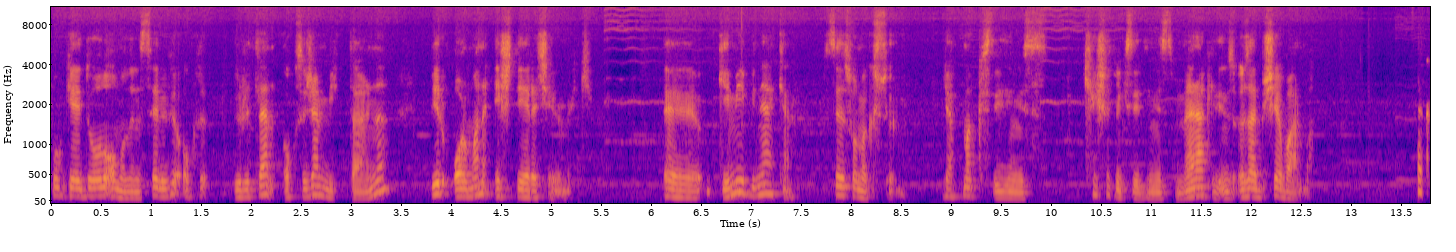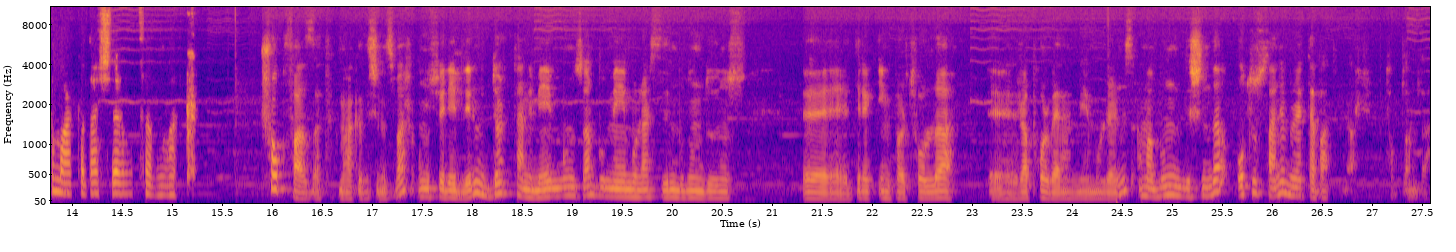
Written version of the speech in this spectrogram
Bu GDO'lu olmalarının sebebi ok- üretilen oksijen miktarını bir ormana eşdeğere çevirmek. Ee, gemiye binerken size sormak istiyorum. Yapmak istediğiniz, keşfetmek istediğiniz, merak ettiğiniz özel bir şey var mı? Takım arkadaşlarımı tanımak. Çok fazla takım arkadaşınız var. Onu söyleyebilirim. Dört tane memurunuz var. Bu memurlar sizin bulunduğunuz e, direkt imparatorluğa e, rapor veren memurlarınız. Ama bunun dışında 30 tane mürettebat var toplamda.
